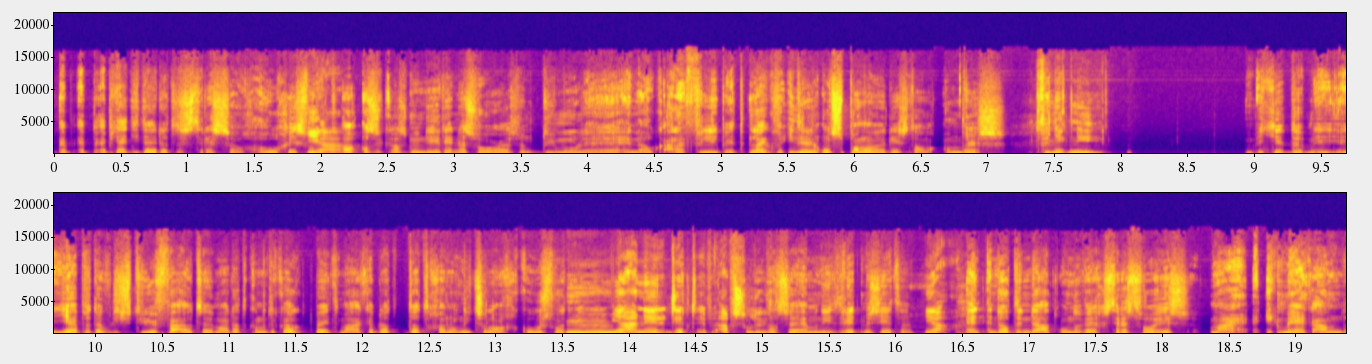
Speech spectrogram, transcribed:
Heb, heb, heb jij het idee dat de stress zo hoog is? Want Ja. Als ik, als ik nu die renners hoor, zo'n Dumoulin en ook Alaphilippe, het lijkt wel iedereen ontspannender is dan anders. Vind ik niet. Weet je, de, je hebt het over die stuurfouten, maar dat kan natuurlijk ook mee te maken hebben dat dat gewoon nog niet zo lang gekoerst wordt. Mm, ja, nee, dit, absoluut. Dat ze helemaal niet in het ritme zitten. Ja. En, en dat inderdaad onderweg stressvol is. Maar ik merk aan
